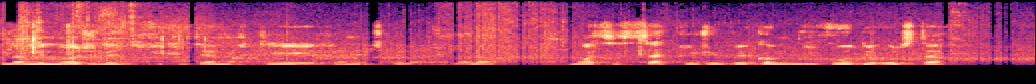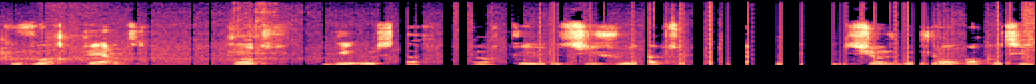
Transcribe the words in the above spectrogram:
Là maintenant, j'ai de la difficulté à marquer, faire mes trucs, voilà. Moi, c'est ça que je veux comme niveau de All-Star. Pouvoir perdre contre des All-Stars. Alors que si je veux absolument je veux jouer en impossible.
